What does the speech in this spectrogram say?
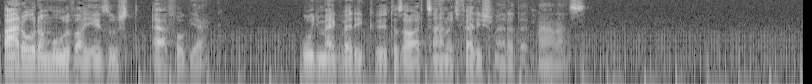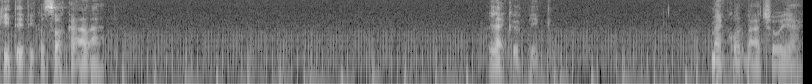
Pár óra múlva Jézust elfogják. Úgy megverik őt az arcán, hogy felismerhetetlen lesz. Kitépik a szakállát. Leköpik. Megkorbácsolják.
